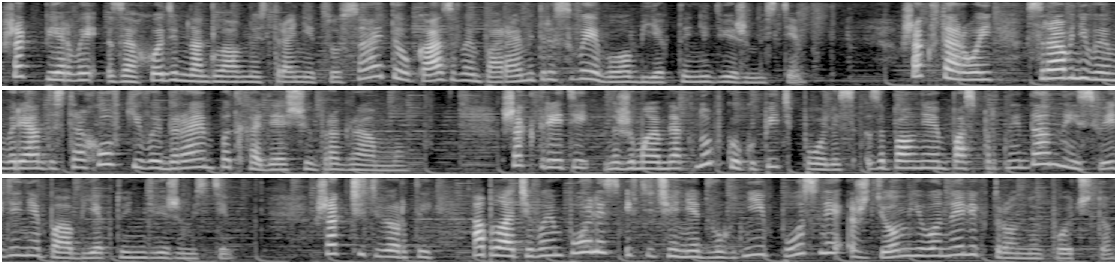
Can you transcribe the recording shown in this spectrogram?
Шаг первый. Заходим на главную страницу сайта и указываем параметры своего объекта недвижимости. Шаг второй. Сравниваем варианты страховки и выбираем подходящую программу. Шаг третий. Нажимаем на кнопку «Купить полис», заполняем паспортные данные и сведения по объекту недвижимости. Шаг четвертый. Оплачиваем полис и в течение двух дней после ждем его на электронную почту.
